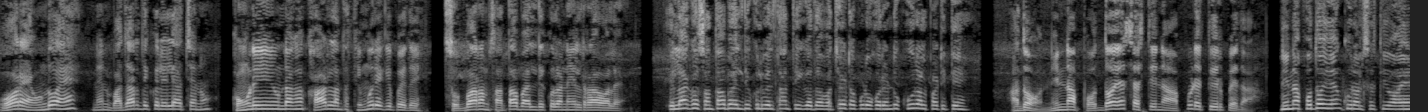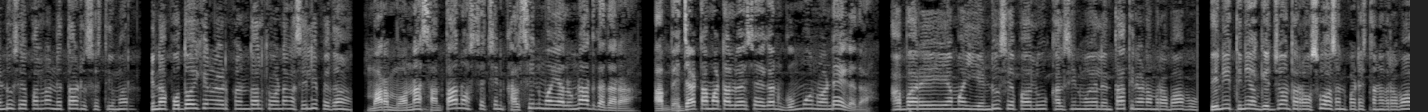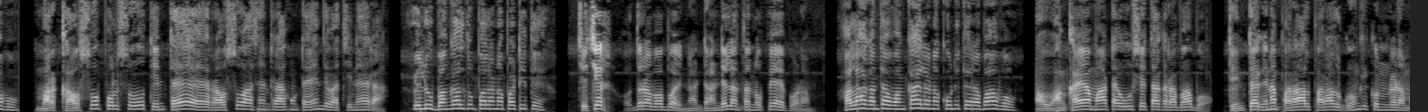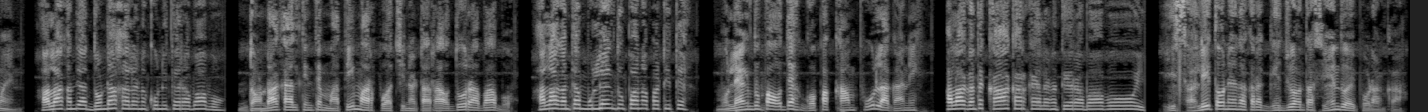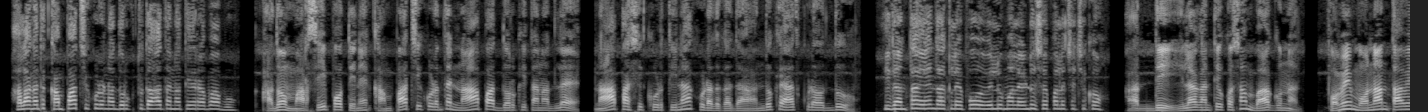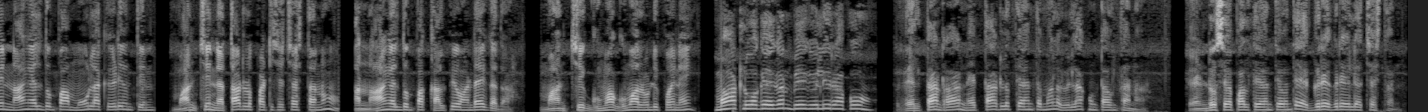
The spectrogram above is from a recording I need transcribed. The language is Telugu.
ఓరే ఉండు నేను బజార్ దిక్కులు వెళ్ళి వచ్చాను. కొంగుడి ఉండగా కార్లు అంత తిమ్మురెక్కిపోయాయి సుబ్బారం సంతాబాయిల దిక్కుల నీళ్ళు రావాలి. ఇలాగో సంతాబాయిల దిక్కులు వెళ్తాంతి కదా వచ్చేటప్పుడు ఒక రెండు కూరలు పట్టితే. అదో నిన్న పొద్దుయే సస్తిన అప్పుడే తీర్పేదా నిన్న పొద్దు ఏం కూరలు ఆ ఎండు సేపల్లో నెత్తాడులు సస్తి మరి? నిన్న పొద్దుకి నేడు పెందాలకి ఉండగా సిలిపేదా మరి మొన్న సంతానం వస్తే కలిసిన మొయ్యాలు ఉన్నది కదరా? ఆ బెజా టమాటాలు వేసే గాని గుమ్మును వండే కదా? అబ్బారే అమ్మ ఈ ఎండు సేపాలు కలిసిన మొయ్యాలు ఎంత తినడం రా బాబు? తిని తిని ఆ గెజ్జు అంత రసు వాసన పట్టిస్తున్నది రా బాబు. మరి కౌసు పులుసు తింటే రసు వాసన రాకుంటే ఏంది వచ్చినారా వెళ్ళు బంగాళదుంపలన్న పట్టితే. చిచిర్ వద్దురా బాబోయ్ నా దండెలంతా నొప్పి అయిపోవడం. అలాగంతా వంకాయలన్న కొనితేరా బాబు? ఆ వంకాయ మాట ఊసేతాకరా బాబు. తింటగిన పరాలు పరాలు గొంగి కొనడం అయింది అలాగంతే ఆ దొండకాయలను కొనితేరా బాబు? దొండకాయలు తింటే మతి మార్పు వచ్చినట్టారా వద్దురా బాబు. అలాగంతే ముల్లేంగి దుంపన పట్టితే? ముల్లేంగి దుంప వద్దే గొప్ప కంపు లాగాని. అలాగంటే కాకరకాయలను తీరా బాబోయ్. ఈ చలితో నేను అక్కడ గెజ్జు అంతా సేందు అయిపోవడాక అలాగంటే కంపాచి కూడా నా దొరుకుతుందా అదన్న తీరా బాబు? అదో మర్చిపోతేనే కంపాచి కూడా అంటే నా పా దొరికితనదులే. నా పసి కూడా తినకూడదు కదా అందుకే అది కూడా వద్దు. ఇదంతా ఏం దక్కలేపో వెళ్ళు మళ్ళీ ఎండు సేపలు చచ్చుకో. అద్ది ఇలాగంతే కోసం బాగున్నది పొమి మొన్న తావి నాంగెల్ దుంప మూల కేడి తిన్ మంచి నెత్తాడులు పట్టి తెచ్చేస్తాను ఆ నాంగెల్ దుంప కలిపి వండే కదా. మంచి గుమ గుమాలు ఉండిపోయినాయి. మాటలు ఒకే గాని బేగ వెళ్ళి రాపో వెళ్తాను రా నెత్తాడులు తేంత మళ్ళీ వెళ్ళకుండా ఉంటానా. ఎండు సేపలు తేంతే ఉంటే ఎగురు వెళ్ళి వచ్చేస్తాను.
